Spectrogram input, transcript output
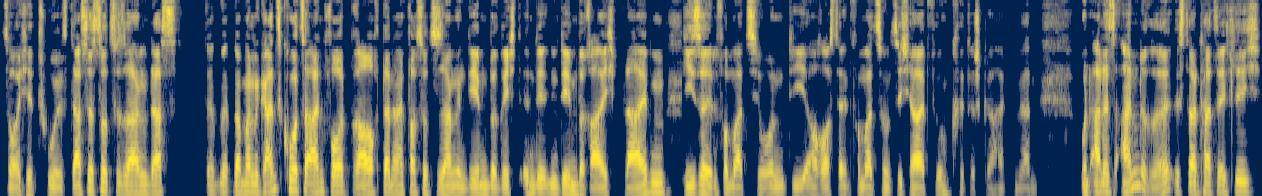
solche Tools. Das ist sozusagen das, wenn man eine ganz kurze Antwort braucht, dann einfach sozusagen in dem Bericht, in, de, in dem Bereich bleiben, diese Informationen, die auch aus der Informationssicherheit für unkritisch gehalten werden. Und alles andere ist dann tatsächlich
